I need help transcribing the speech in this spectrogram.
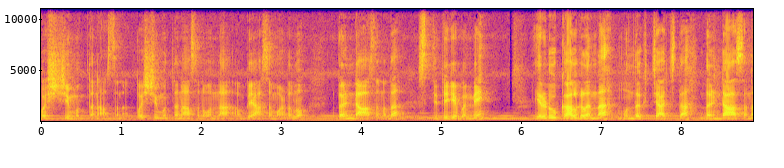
ಪಶ್ಚಿಮೋತ್ತನಾಸನ ಪಶ್ಚಿಮೋತ್ತನಾಸನವನ್ನು ಅಭ್ಯಾಸ ಮಾಡಲು ದಂಡಾಸನದ ಸ್ಥಿತಿಗೆ ಬನ್ನಿ. ಎರಡೂ ಕಾಲುಗಳನ್ನು ಮುಂದಕ್ಕೆ ಚಾಚ್ತಾ, ದಂಡಾಸನ.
